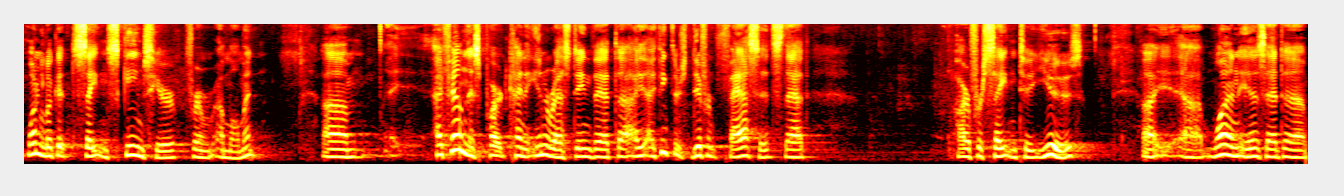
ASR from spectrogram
I want to look at Satan's schemes here for a moment. Um, I found this part kind of interesting that uh, I, I, think there's different facets that are for Satan to use. Uh, uh, one is that uh,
